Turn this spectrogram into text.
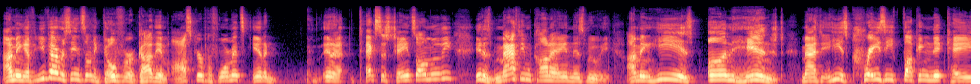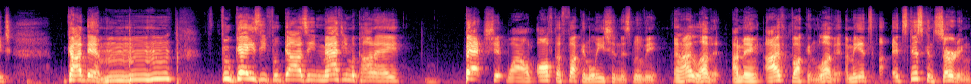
I mean, if you've ever seen somebody go for a goddamn Oscar performance in a in a Texas Chainsaw movie, it is Matthew McConaughey in this movie. I mean, he is unhinged. Matthew, he is crazy fucking Nick Cage goddamn, mm-hmm, Fugazi, Fugazi, Matthew McConaughey, batshit wild off the fucking leash in this movie, and I love it. I mean, I fucking love it. I mean, it's it's disconcerting.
